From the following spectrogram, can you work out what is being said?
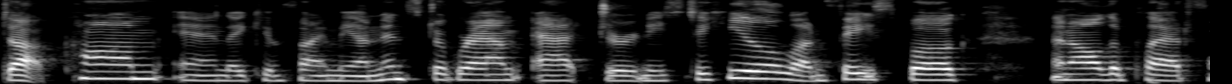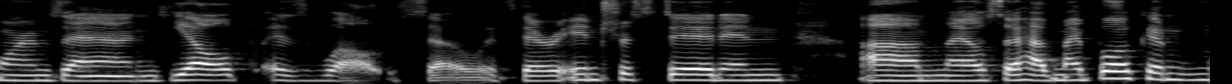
dot com and they can find me on instagram at journeys to heal on facebook and all the platforms and Yelp as well. So if they're interested in, um, I also have my book and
